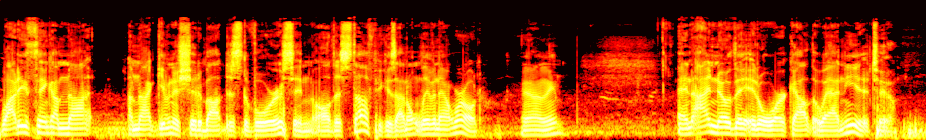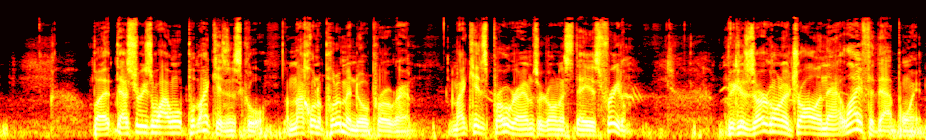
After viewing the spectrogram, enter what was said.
why do you think I'm not, I'm not giving a shit about this divorce and all this stuff? Because I don't live in that world. You know what I mean? And I know that it'll work out the way I need it to. But that's the reason why I won't put my kids in school. I'm not going to put them into a program. My kids' programs are going to stay as freedom because they're going to draw in that life at that point.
